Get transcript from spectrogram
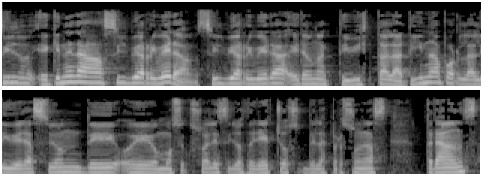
Eh, ¿Quién era Silvia Rivera? Silvia Rivera era una activista latina por la liberación de eh, homosexuales y los derechos de las personas trans,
